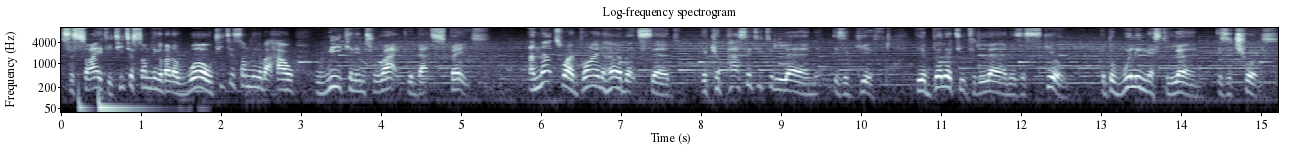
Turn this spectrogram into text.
society, teach us something about our world, teach us something about how we can interact with that space. And that's why Brian Herbert said the capacity to learn is a gift, the ability to learn is a skill but the willingness to learn is a choice.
